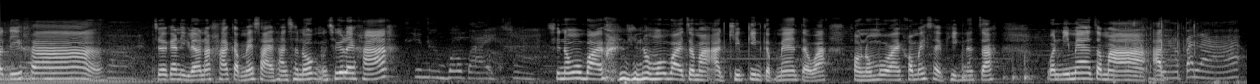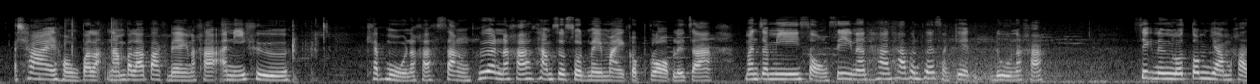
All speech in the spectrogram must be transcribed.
วัสดีค่ะค่ะ เจอกันอีกแล้วนะคะ กับแม่สายทันชนกหนูชื่ออะไรคะที่น้องโบบายค่ะ ชื่อน้องโมบายวันนี้น้องโมบายจะมาอัดคลิปกินกับแม่ แต่ว่าของน้องโมบายเขาไม่ใส่พริกนะจ๊ะ วันนี้แม่จะมาปลาอัดร้าปลาร้าใช่ของปลาร้าน้ำปลาร้าปากแดงนะคะ อันนี้คือแคบหมูนะคะ สั่งเพื่อนนะคะทำสดๆใหม่ๆกรอบๆเลยจ้ามันจะมีสองซีกนะถ้าถ้าเพื่อนๆสังเกตดูนะคะซีกหนึ่งรสต้มยำค่ะ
